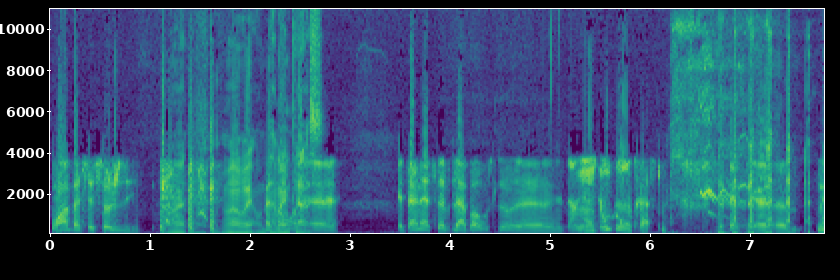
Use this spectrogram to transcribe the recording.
Ouais, ben c'est ça que je dis. Ouais, ouais, ouais, on est à la même place. euh, étant natif de la Beauce, là, euh, il y a un gros contraste. euh,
